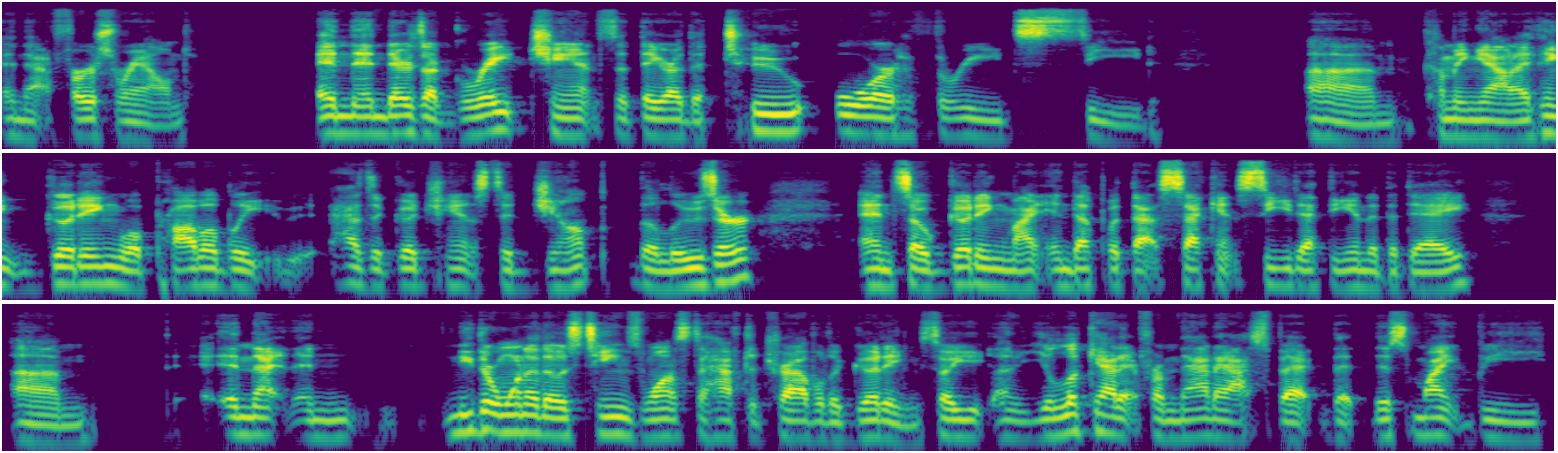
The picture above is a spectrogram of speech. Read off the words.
in that first round. And then there's a great chance that they are the 2 or 3 seed um, coming out. I think Gooding will probably has a good chance to jump the loser and so Gooding might end up with that second seed at the end of the day. Um, and that and neither one of those teams wants to have to travel to Gooding. So you, uh, you look at it from that aspect that this might be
